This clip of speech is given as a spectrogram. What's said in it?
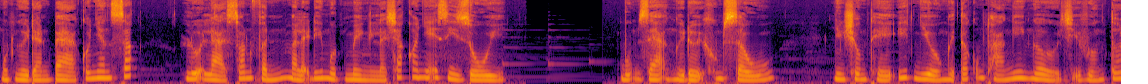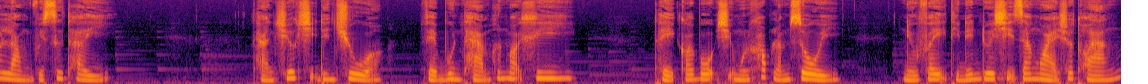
Một người đàn bà có nhan sắc, lụa là son phấn mà lại đi một mình là chắc có nhẽ gì rồi. Bụng dạ người đời không xấu, nhưng trông thế ít nhiều người ta cũng thoáng nghi ngờ chị vướng tơ lòng với sư thầy. Tháng trước chị đến chùa, vẻ buồn thảm hơn mọi khi. Thầy coi bộ chị muốn khóc lắm rồi. Nếu vậy thì nên đưa chị ra ngoài cho thoáng.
